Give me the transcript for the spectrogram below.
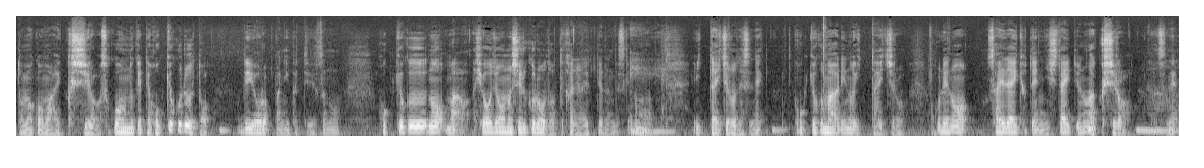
苫小牧釧路そこを抜けて北極ルートでヨーロッパに行くっていうその北極の、まあ、表情のシルクロードって彼ら言ってるんですけども、えー、一帯一路ですね。北極周りの一帯一路。これの最大拠点にしたいというのが釧路ですね。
